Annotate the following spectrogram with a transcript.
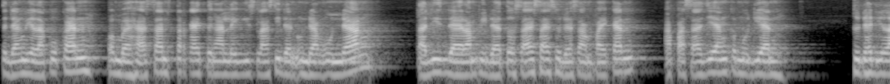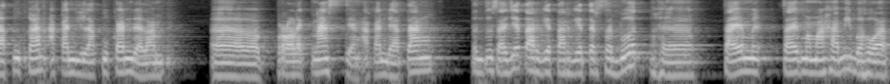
sedang dilakukan pembahasan terkait dengan legislasi dan undang-undang. Tadi dalam pidato saya saya sudah sampaikan apa saja yang kemudian sudah dilakukan akan dilakukan dalam uh, prolegnas yang akan datang Tentu saja target-target tersebut eh, saya saya memahami bahwa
